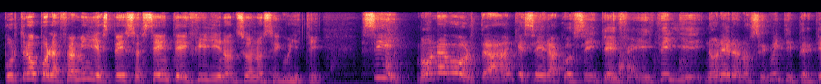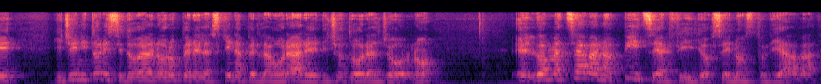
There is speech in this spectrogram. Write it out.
Purtroppo la famiglia è spesso assente e i figli non sono seguiti sì ma una volta anche se era così che i figli non erano seguiti perché i genitori si dovevano rompere la schiena per lavorare 18 ore al giorno eh, lo ammazzavano a pizze al figlio se non studiava.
